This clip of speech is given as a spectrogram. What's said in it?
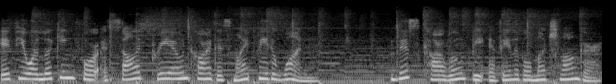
If you are looking for a solid pre-owned car this might be the one. This car won't be available much longer.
